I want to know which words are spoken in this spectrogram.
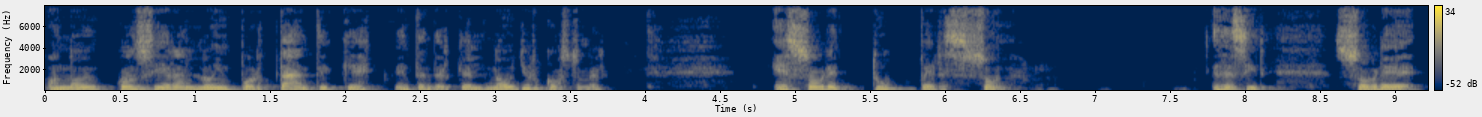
o, no consideran lo importante que es entender que el Know Your Customer es sobre tu persona. Es decir, sobre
